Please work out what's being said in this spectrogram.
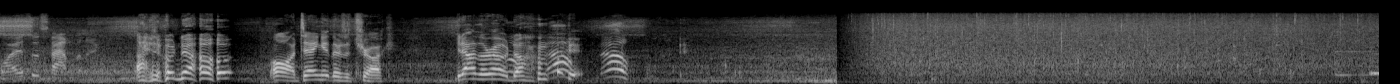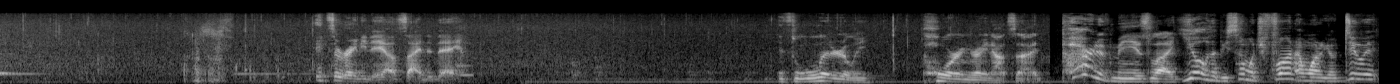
Why is this happening? I don't know. Oh, dang it, there's a truck. Get out of the road, oh, Dom. No, It's a rainy day outside today. It's literally pouring rain outside. Part of me is like, yo, that'd be so much fun, I want to go do it.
